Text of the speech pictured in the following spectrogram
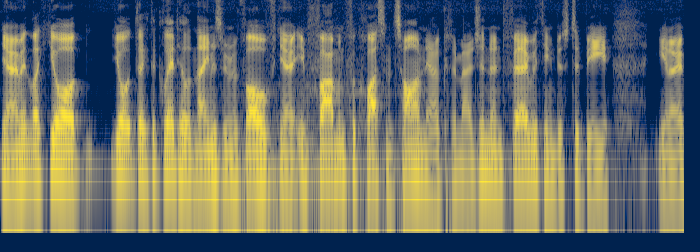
yeah, I mean, like your your the, the Gledhill name has been involved, you know, in farming for quite some time now. I can imagine, and for everything just to be, you know,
